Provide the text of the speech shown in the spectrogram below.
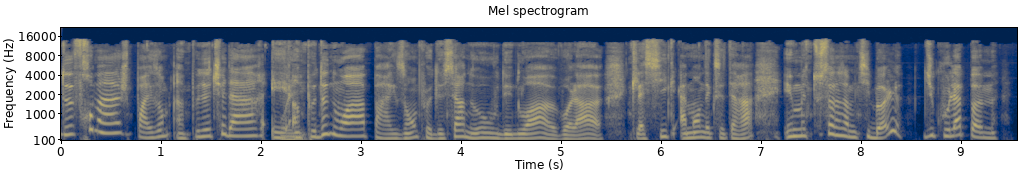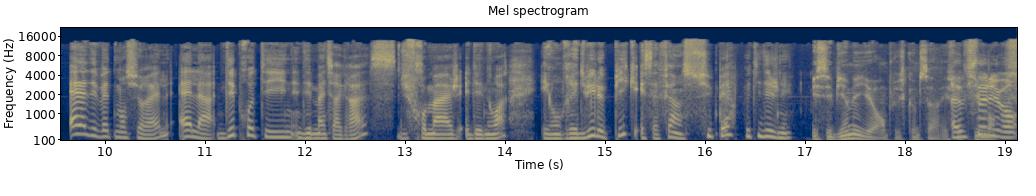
de fromage, par exemple un peu de cheddar et Oui. un peu de noix, par exemple des cerneaux ou des noix, euh, voilà, classiques, amandes, etc. Et on met tout ça dans un petit bol. Du coup, la pomme, elle a des vêtements sur elle, elle a des protéines et des matières grasses, du fromage et des noix, et on réduit le pic et ça fait un super petit déjeuner. Et c'est bien meilleur en plus comme ça. Effectivement.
